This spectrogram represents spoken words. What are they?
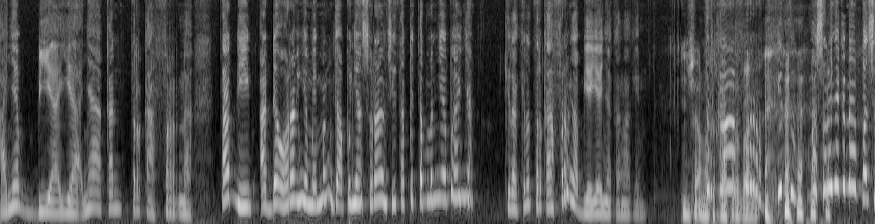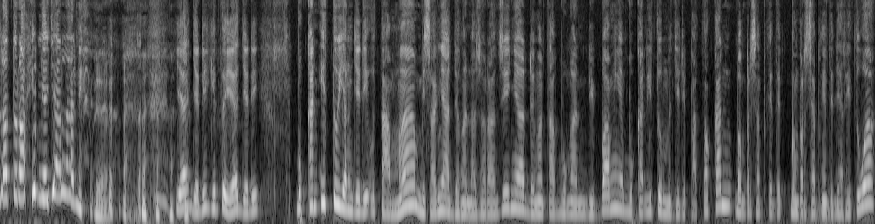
Hanya biayanya akan tercover. Nah tadi ada orang yang memang nggak punya asuransi tapi temennya banyak. Kira-kira tercover nggak biayanya kang Hakim Insya Allah tercover, gitu. Masalahnya kenapa? Silaturahimnya jalan. ya. ya, jadi gitu ya. Jadi bukan itu yang jadi utama. Misalnya dengan asuransinya, dengan tabungan di banknya, bukan itu menjadi patokan mempersiapkan mempersiapkan kita dari tua.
